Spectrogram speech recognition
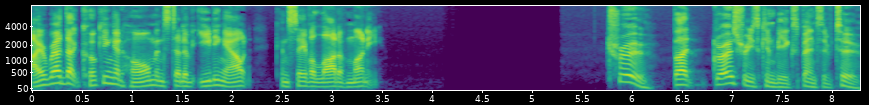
I read that cooking at home instead of eating out can save a lot of money. True, but groceries can be expensive too.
